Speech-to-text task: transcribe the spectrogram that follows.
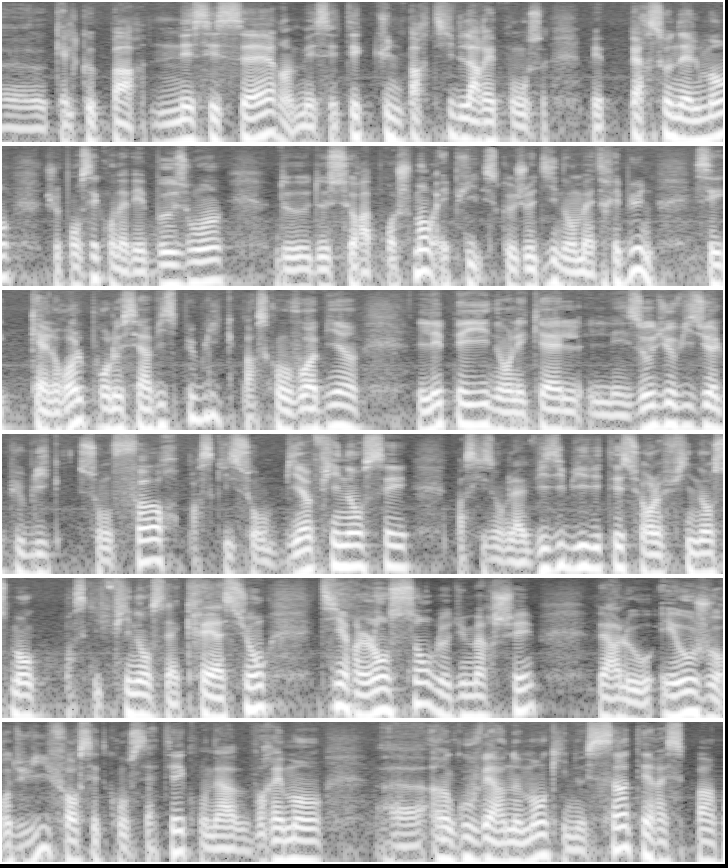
euh, quelque part nécessaire, mais c'était qu'une partie de la réponse. Mais personnellement, je pensais qu'on avait besoin de, ce rapprochement. Et puis, ce que je dis dans ma tribune, c'est quel rôle pour le service public? Parce qu'on voit bien les pays dans lesquels les audiovisuels publics sont forts, parce qu'ils sont bien financés, parce qu'ils ont de la visibilité sur le financement, parce qu'ils financent la création, tirent l'ensemble du marché vers le haut. Et aujourd'hui, force est de constater qu'on a vraiment euh, un gouvernement qui ne s'intéresse pas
